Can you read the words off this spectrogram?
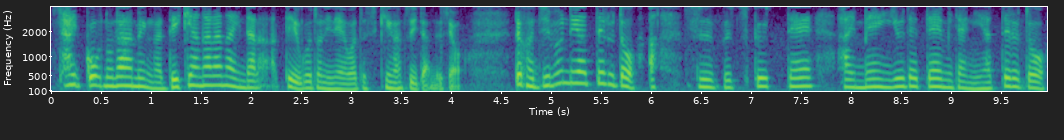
最高のラーメンが出来上がらないんだなっていうことにね私気がついたんですよ。だから自分でやってるとあスープ作ってはい麺茹でてみたいにやってると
